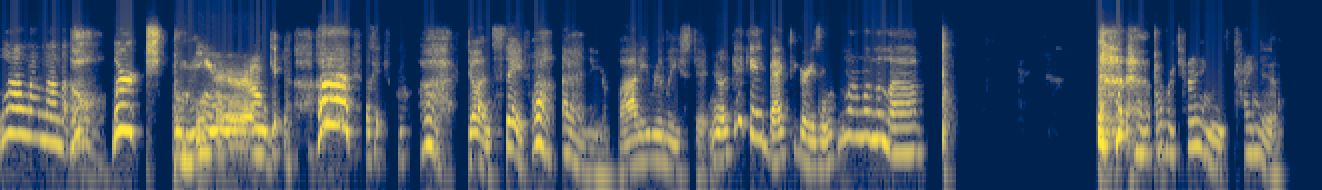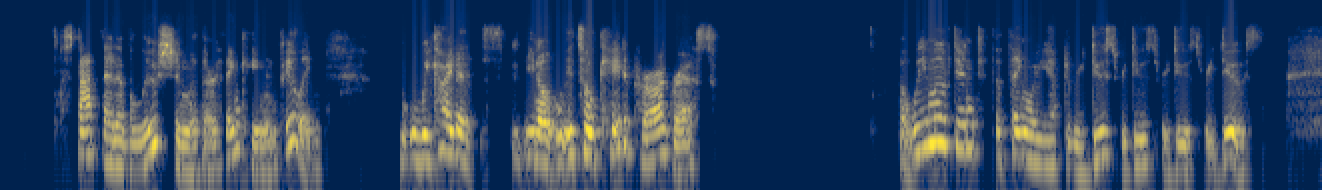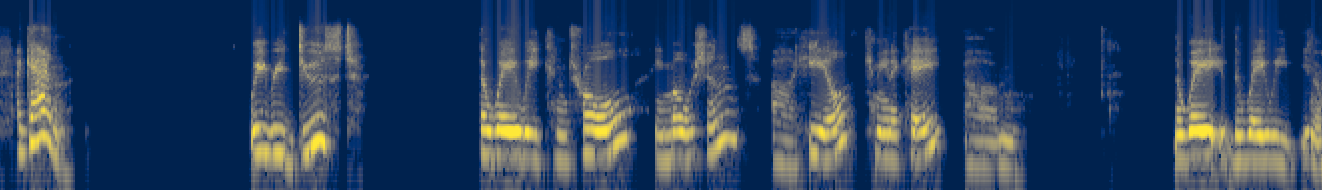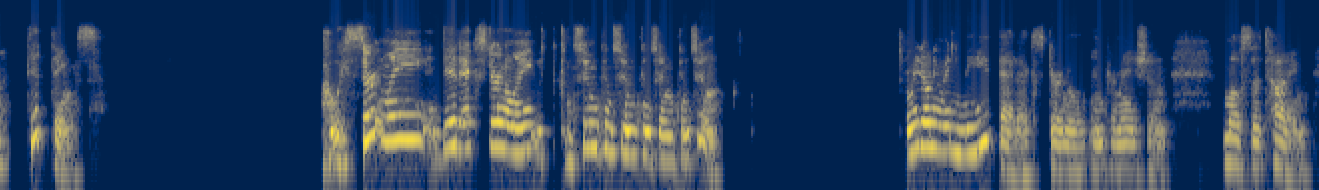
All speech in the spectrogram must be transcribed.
la la la la, lurch, boom I'm getting ah, okay, ah, done, safe, ah, and your body released it. And you're like, okay, back to grazing, la la la la. Over time, we've kind of stopped that evolution with our thinking and feeling. We kind of, you know, it's okay to progress. But we moved into the thing where you have to reduce, reduce, reduce, reduce. Again, we reduced the way we control emotions, uh, heal, communicate, um, the way the way we you know did things. But we certainly did externally consume, consume, consume, consume. We don't even need that external information most of the time,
